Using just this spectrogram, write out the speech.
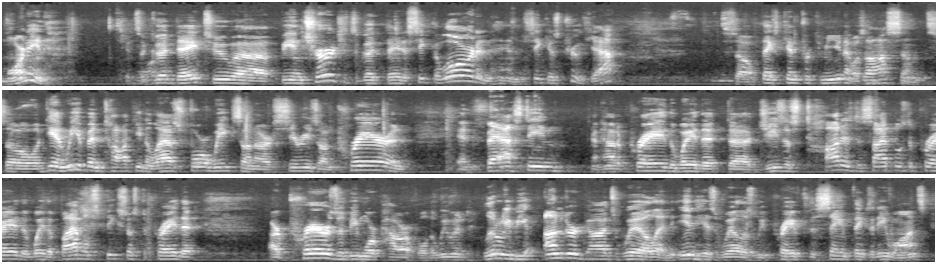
Morning. It's a good day to uh, be in church. It's a good day to seek the Lord and, and seek His truth. Yeah. So thanks, Ken, for communion. That was awesome. So again, we have been talking the last four weeks on our series on prayer and and fasting and how to pray the way that uh, Jesus taught His disciples to pray, the way the Bible speaks to us to pray. That our prayers would be more powerful. That we would literally be under God's will and in His will as we pray for the same things that He wants.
